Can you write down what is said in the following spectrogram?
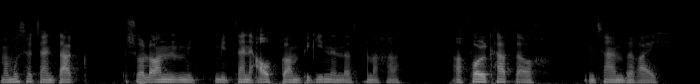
man muss halt seinen Tag schon an mit, mit seinen Aufgaben beginnen, dass man nachher Erfolg hat auch in seinem Bereich.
